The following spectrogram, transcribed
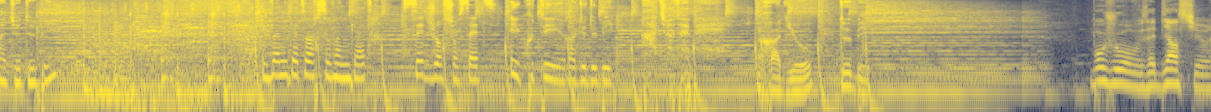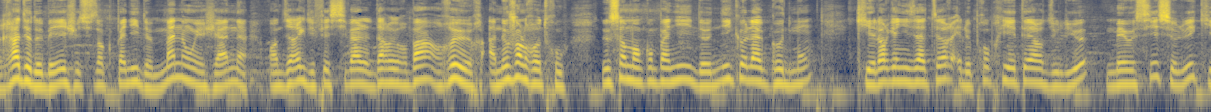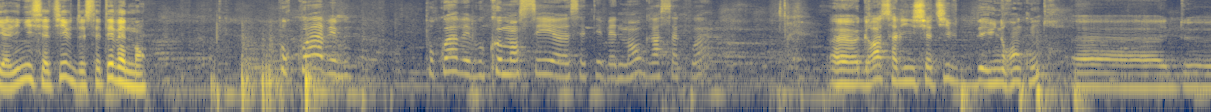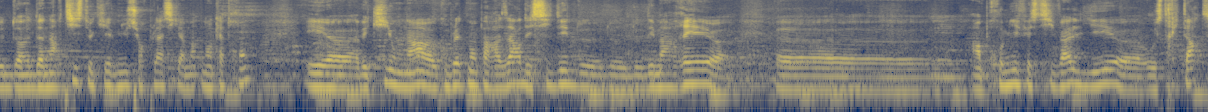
Radio 2B. 24h sur 24, 7 jours sur 7. Écoutez Radio 2B. Radio 2B. Radio 2B. Bonjour, vous êtes bien sur Radio 2B. Je suis en compagnie de Manon et Jeanne en direct du festival d'art urbain Rure à Nogent-le-Rotrou. Nous sommes en compagnie de Nicolas Gaudemont qui est l'organisateur et le propriétaire du lieu, mais aussi celui qui a l'initiative de cet événement. Avez-vous commencé euh, cet événement? Grâce à quoi? Euh, grâce à l'initiative d'une rencontre euh, d'un artiste qui est venu sur place il y a maintenant 4 ans et avec qui on a complètement par hasard décidé de, de- démarrer un premier festival lié au street art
